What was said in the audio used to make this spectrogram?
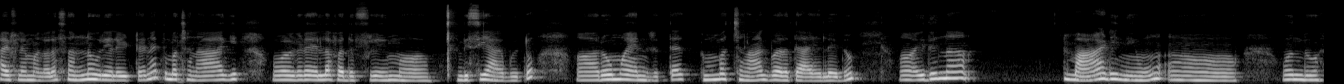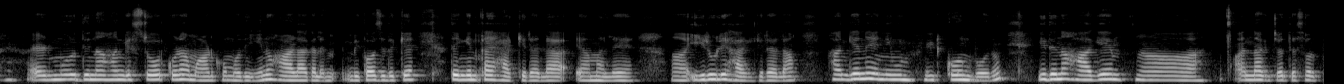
ಹೈ ಫ್ಲೇಮಲ್ಲೂ ಅಲ್ಲ ಸಣ್ಣ ಉರಿಯಲ್ಲಿ ಇಟ್ಟರೆ ತುಂಬ ಚೆನ್ನಾಗಿ ಒಳಗಡೆ ಎಲ್ಲ ಅದು ಫ್ಲೇಮ್ ಬಿಸಿ ಆಗಿಬಿಟ್ಟು ರೋಮ ಏನಿರುತ್ತೆ ತುಂಬ ಚೆನ್ನಾಗಿ ಬರುತ್ತೆ ಆ ಎಲೆದು. ಇದನ್ನು ಮಾಡಿ ನೀವು ಒಂದು ಎರಡು ಮೂರು ದಿನ ಹಾಗೆ ಸ್ಟೋರ್ ಕೂಡ ಮಾಡ್ಕೊಬೋದು. ಏನೂ ಹಾಳಾಗಲ್ಲ ಬಿಕಾಸ್ ಇದಕ್ಕೆ ತೆಂಗಿನಕಾಯಿ ಹಾಕಿರಲ್ಲ, ಆಮೇಲೆ ಈರುಳ್ಳಿ ಹಾಕಿರಲ್ಲ ಹಾಗೆಯೇ ನೀವು ಇಟ್ಕೊಳ್ಬೋದು ಇದನ್ನು ಹಾಗೆ ಅನ್ನದ ಜೊತೆ ಸ್ವಲ್ಪ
